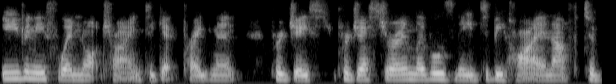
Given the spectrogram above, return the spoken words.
even if we're not trying to get pregnant, progesterone levels need to be high enough to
